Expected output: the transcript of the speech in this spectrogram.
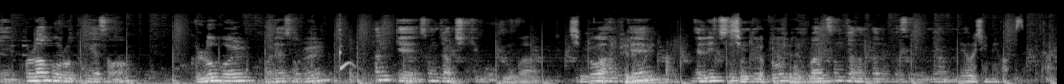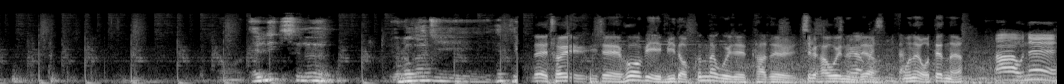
예, 콜라보로 통해서 글로벌 거래소를 함께 성장시키고 뭔가 그와 함께 필요 보이네 엘리트 심플 분들도 필요 동반 성장한다는 것을 의미합니다. 매우 재미가 없습니다. 어, 엘리트는 여러 가지 네 저희 이제 후업이 미드업 끝나고 이제 다들 집에 가고 있는데요 있습니다. 오늘 어땠나요? 아, 오늘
